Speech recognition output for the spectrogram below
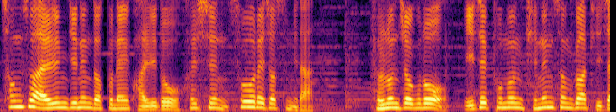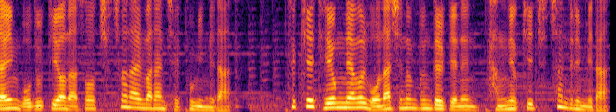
청소 알림 기능 덕분에 관리도 훨씬 수월해졌습니다. 결론적으로 이 제품은 기능성과 디자인 모두 뛰어나서 추천할 만한 제품입니다. 특히 대용량을 원하시는 분들께는 강력히 추천드립니다.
